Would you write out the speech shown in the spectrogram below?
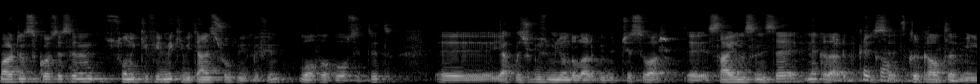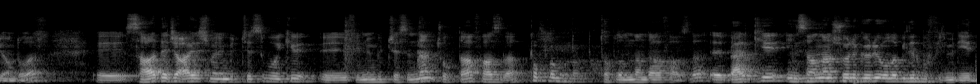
Martin Scorsese'nin son iki filmi ki bir tanesi çok büyük bir film. Wolf of Wall Street. E, yaklaşık 100 milyon dolarlık bir bütçesi var. E, Silence'ın ise ne kadardı bütçesi? 46. 46 milyon dolar. E, sadece Irishman'in bütçesi bu iki e, filmin bütçesinden çok daha fazla. Toplamından da. Toplamından daha fazla. E, belki insanlar şöyle görüyor olabilir bu filmi diye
